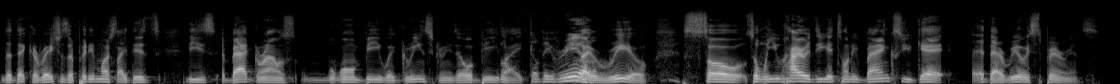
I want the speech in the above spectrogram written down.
the decorations. Are pretty much like these these backgrounds won't be with green screens. It will be like they'll be real, like real. So so when you hire DJ Tony Banks, you get that real experience.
